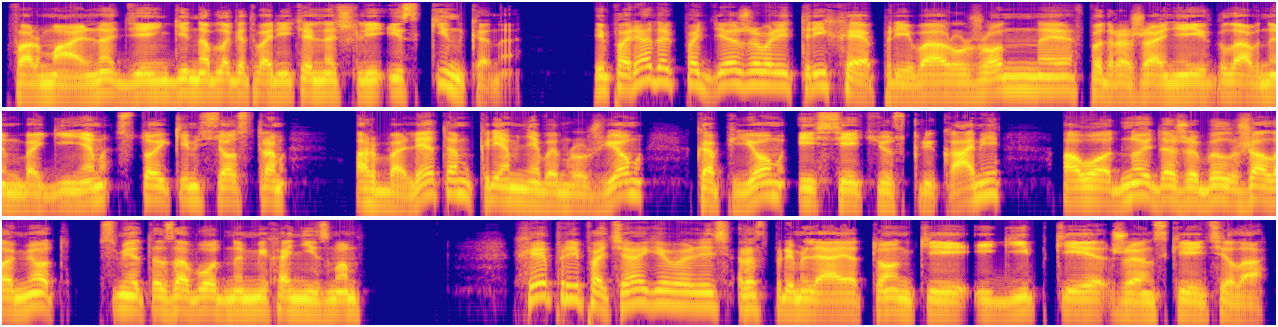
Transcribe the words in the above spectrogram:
Формально деньги на благотворительность шли из Кинкена, и порядок поддерживали три хэпри, вооруженные в подражание их главным богиням, стойким сестрам, арбалетом, кремниевым ружьем, копьем и сетью с крюками, а у одной даже был жаломет с метазаводным механизмом. Хэпри потягивались, распрямляя тонкие и гибкие женские тела.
